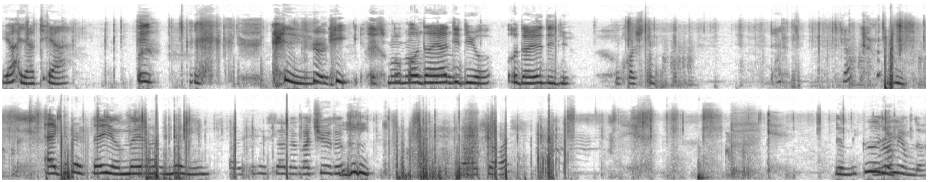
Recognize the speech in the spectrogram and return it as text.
Ya yat ya. Odaya gidiyor. Odaya gidiyor. O kaçtım. Gel. Arkadaşlar yanına yanmayın. Arkadaşlar ben kaçıyordum. Yavaş yavaş. Vuramıyorum da.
